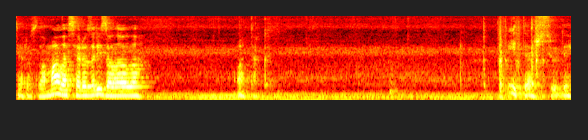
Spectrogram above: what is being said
Це розламалася, розрізала, отак. І теж сюди.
